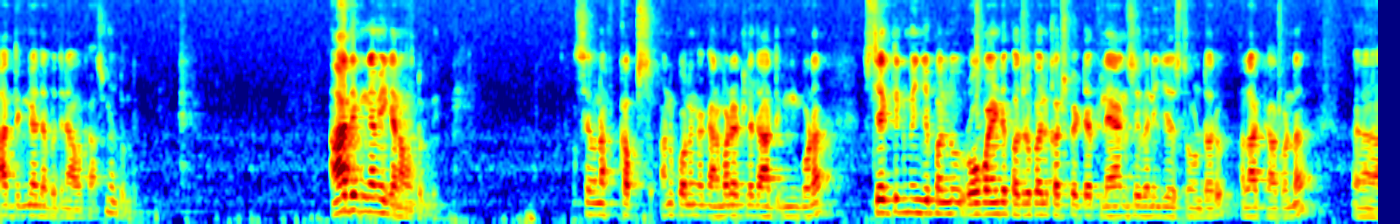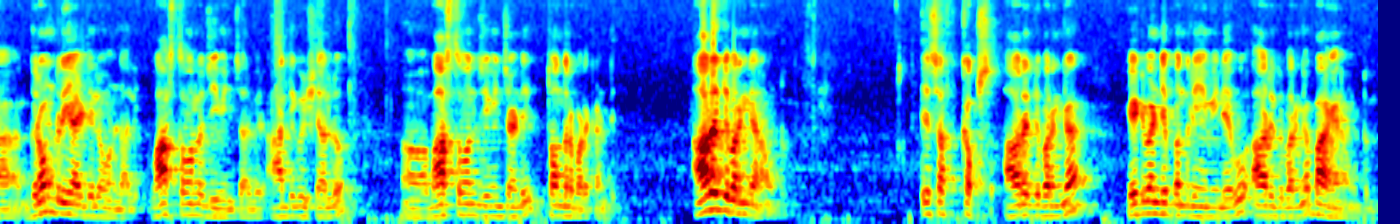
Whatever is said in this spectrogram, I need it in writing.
ఆర్థికంగా దెబ్బతినే అవకాశం ఉంటుంది. ఆర్థికంగా మీకు ఎలా ఉంటుంది? సెవెన్ ఆఫ్ కప్స్ అనుకూలంగా కనబడట్లేదు ఆర్థికంగా కూడా. శక్తికి మించి పనులు రూపాయి అంటే పది రూపాయలు ఖర్చు పెట్టే ప్లాన్స్ ఇవన్నీ చేస్తూ ఉంటారు. అలా కాకుండా గ్రౌండ్ రియాలిటీలో ఉండాలి. వాస్తవంలో జీవించాలి మీరు. ఆర్థిక విషయాల్లో ఆ, వాస్తవంలో జీవించండి తొందరపడకండి. ఆరోగ్యపరంగా ఎలా ఉంటుంది? ఎస్ ఆఫ్ కప్స్ ఆరోగ్యపరంగా ఎటువంటి ఇబ్బందులు ఏమీ లేవు. ఆరోగ్యపరంగా బాగానే ఉంటుంది.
